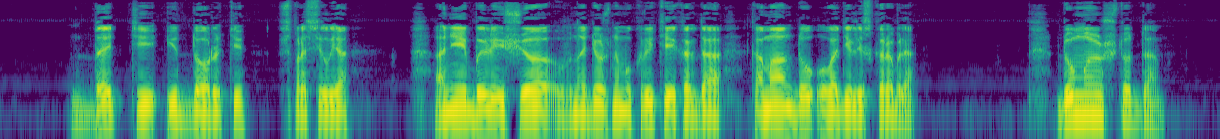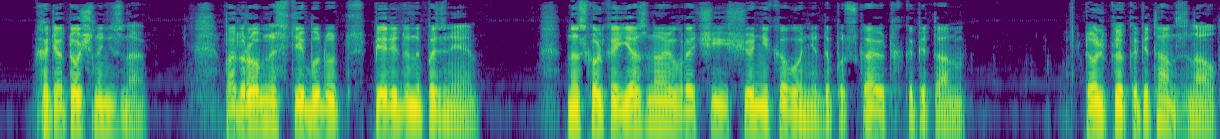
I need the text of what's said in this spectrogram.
— Бетти и Дороти? — спросил я. Они были еще в надежном укрытии, когда команду уводили с корабля. Думаю, что да. Хотя точно не знаю. Подробности будут переданы позднее. Насколько я знаю, врачи еще никого не допускают к капитанам. Только капитан знал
